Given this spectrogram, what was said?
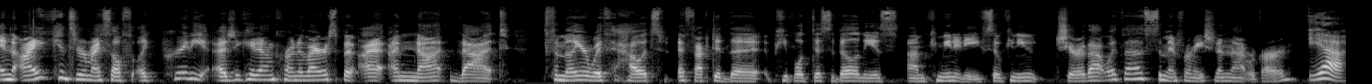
and I consider myself like pretty educated on coronavirus, but I, I'm not that familiar with how it's affected the people with disabilities um, community. So, can you share that with us? Some information in that regard? Yeah.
